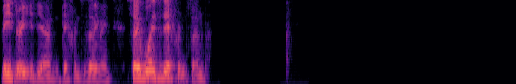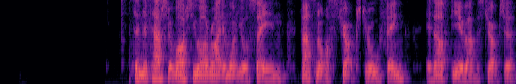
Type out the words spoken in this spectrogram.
These are easier differences anyway. So what is the difference then? So Natasha, whilst you are writing what you're saying, that's not a structural thing. It's asking you about the structure.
